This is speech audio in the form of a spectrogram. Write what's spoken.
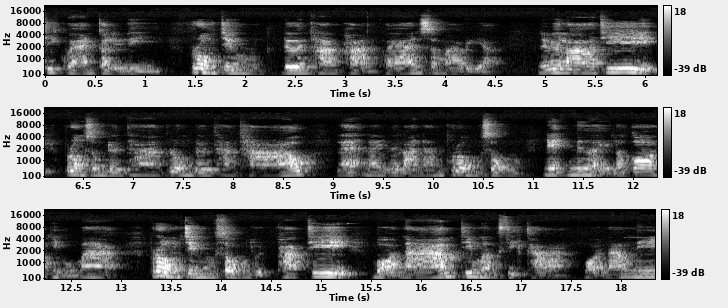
ที่แคว้นกาลิลีพระองค์จึงเดินทางผ่านแคว้นสมาเรีย ในเวลาที่พระองค์ทรงเดินทางพระองค์เดินทางเท้า และในเวลานั้นพระองค์ทรงเหน็ดเหนื่อยแล้วก็หิวมาก พระองค์จึงทรงหยุดพักที่บ่อน้ำที่เมืองสิคา บ่อน้ำนี้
